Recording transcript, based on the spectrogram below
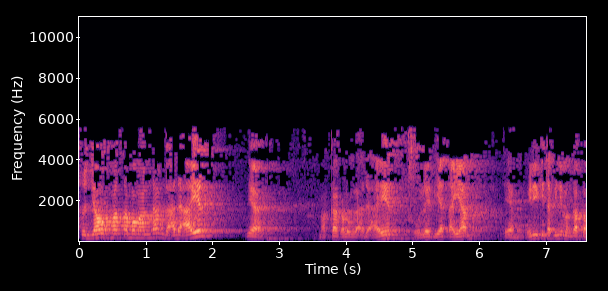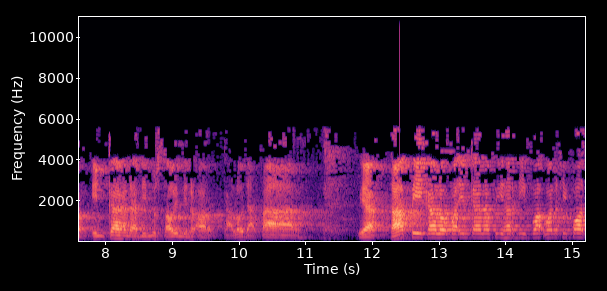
sejauh mata memandang nggak ada air ya maka kalau nggak ada air boleh dia tayam tayamum ini kitab ini menggampang inka nabi mustawim min ar kalau datar Ya, tapi kalau fa in kana fi hardifa wa nakhifat,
